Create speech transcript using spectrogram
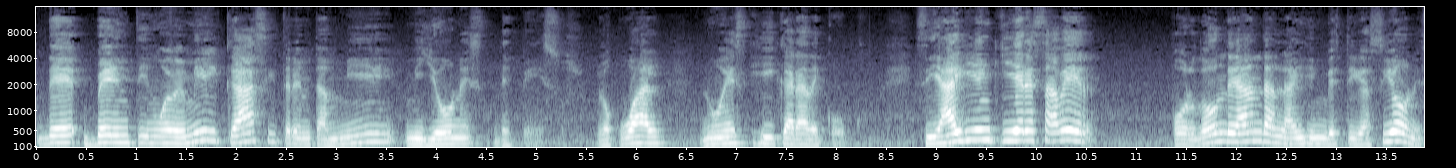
de 29 mil, casi 30 mil millones de pesos, lo cual no es jícara de coco. Si alguien quiere saber por dónde andan las investigaciones,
